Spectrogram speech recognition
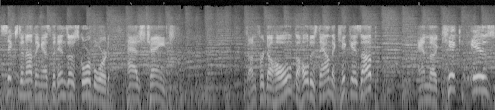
6 to nothing as the Denso scoreboard has changed. Dunford to hold. The hold is down. The kick is up. And the kick is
